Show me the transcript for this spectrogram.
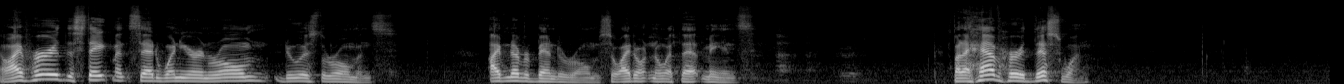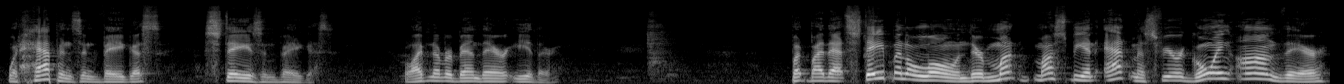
Now, I've heard the statement said when you're in Rome, do as the Romans. I've never been to Rome, so I don't know what that means. But I have heard this one. What happens in Vegas stays in Vegas. Well, I've never been there either. But by that statement alone, there must be an atmosphere going on there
